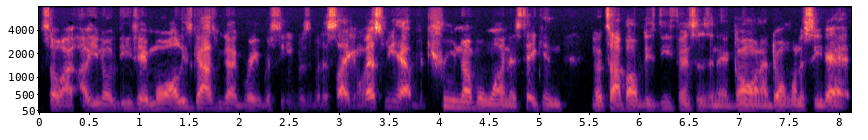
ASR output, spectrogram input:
So I, I, you know, DJ Moore, all these guys, we got great receivers, but it's like unless we have a true number one that's taking you know top off these defenses and they're gone, I don't want to see that.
